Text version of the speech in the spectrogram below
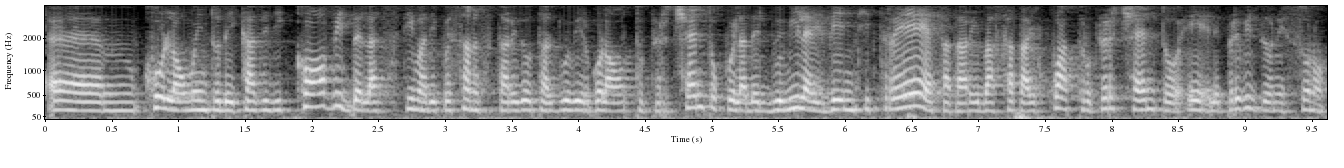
ehm, con l'aumento dei casi di covid la stima di quest'anno è stata ridotta al 2,8% quella del 2023 è stata ribassata al 4% e le previsioni sono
